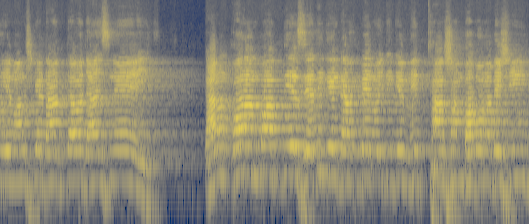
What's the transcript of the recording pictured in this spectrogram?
দিয়ে মানুষকে ডাক দেওয়া নেই। কারণ দিয়ে যেদিকে ডাকবেন, ওইদিকে মিথ্যার সম্ভাবনা বেশি।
